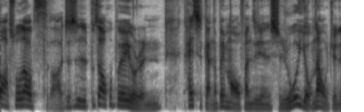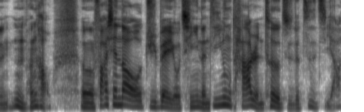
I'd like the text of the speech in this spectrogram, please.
话说到此啊，就是不知道会不会有人开始感到被冒犯这件事。如果有，那我觉得嗯很好。呃，发现到具备有轻易能激怒他人特质的自己啊，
